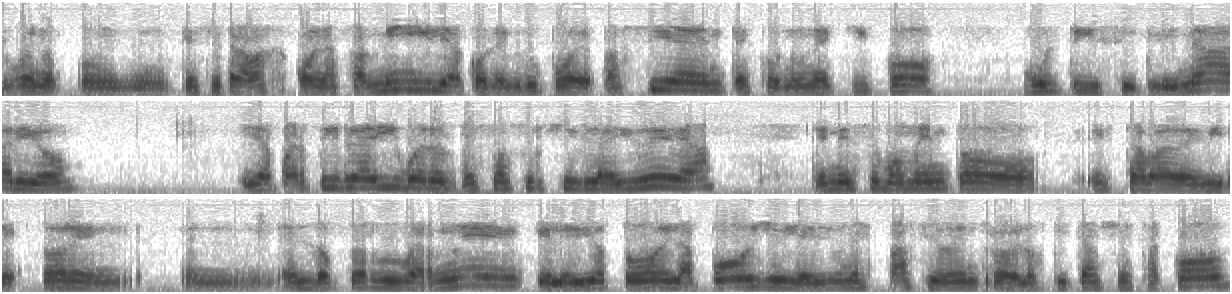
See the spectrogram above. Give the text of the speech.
bueno, con, que se trabaja con la familia, con el grupo de pacientes, con un equipo multidisciplinario. Y a partir de ahí, bueno, empezó a surgir la idea en ese momento estaba de director el, el, doctor Duvernet, que le dio todo el apoyo y le dio un espacio dentro del hospital Shestakov.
